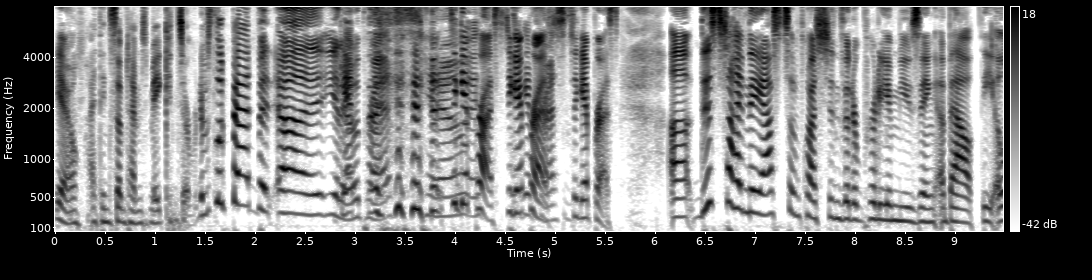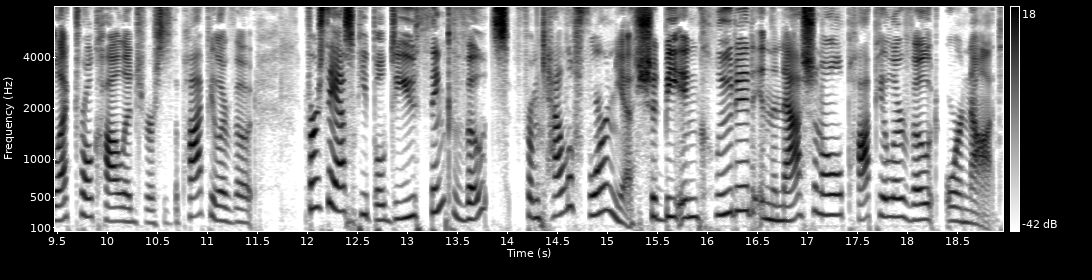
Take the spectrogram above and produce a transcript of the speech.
you know, I think sometimes make conservatives look bad, but uh, you know, press, you know, to get press, to, to get, get press, press. to get press. Uh, this time they asked some questions that are pretty amusing about the electoral college versus the popular vote. First, they asked people, do you think votes from California should be included in the national popular vote or not?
